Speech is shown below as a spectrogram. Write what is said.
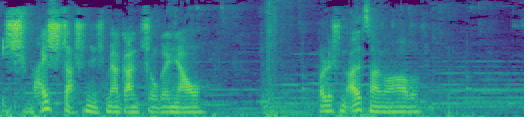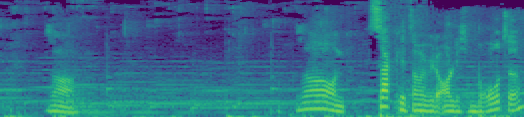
Ich weiß das nicht mehr ganz so genau. Weil ich schon Alzheimer habe. So. So, und zack, jetzt haben wir wieder ordentlich Brote.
